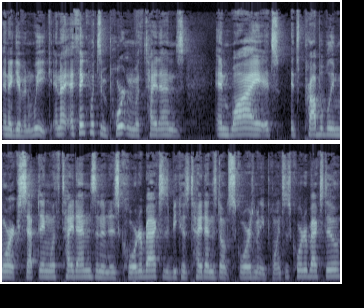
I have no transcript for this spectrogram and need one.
in a given week. And I, I think what's important with tight ends and why it's it's probably more accepting with tight ends than it is quarterbacks is because tight ends don't score as many points as quarterbacks do.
